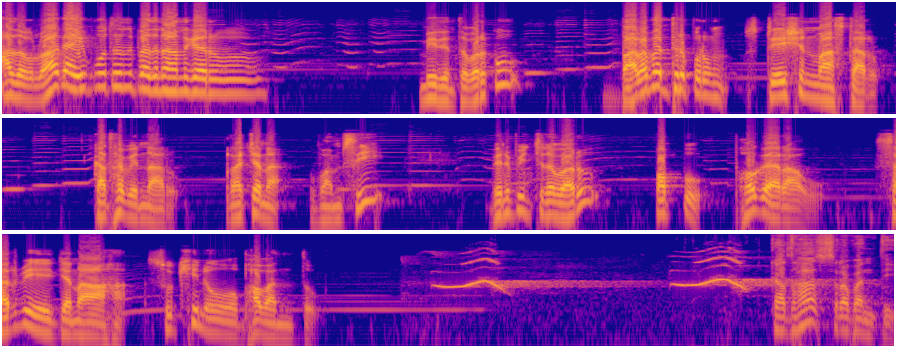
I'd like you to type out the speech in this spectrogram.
అదోలాగా అయిపోతుంది పెదనాన్నగారు మీరింతవరకు బలభద్రపురం స్టేషన్ మాస్టారు. కథ విన్నారు రచన వంశీ వినిపించిన వారు పప్పు భోగారావు. సర్వే జనా సుఖినో భవంతు. కథా స్రవంతి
